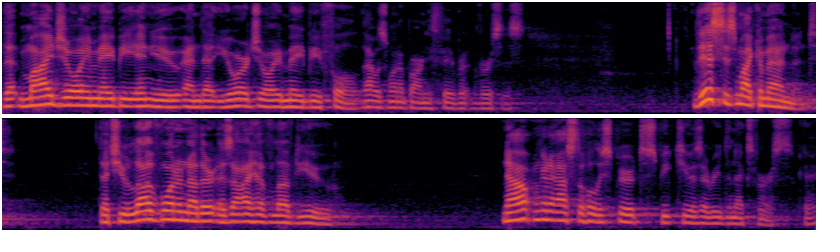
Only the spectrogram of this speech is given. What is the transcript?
that my joy may be in you and that your joy may be full. That was one of Barney's favorite verses. This is my commandment, that you love one another as I have loved you. Now I'm going to ask the Holy Spirit to speak to you as I read the next verse, okay?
